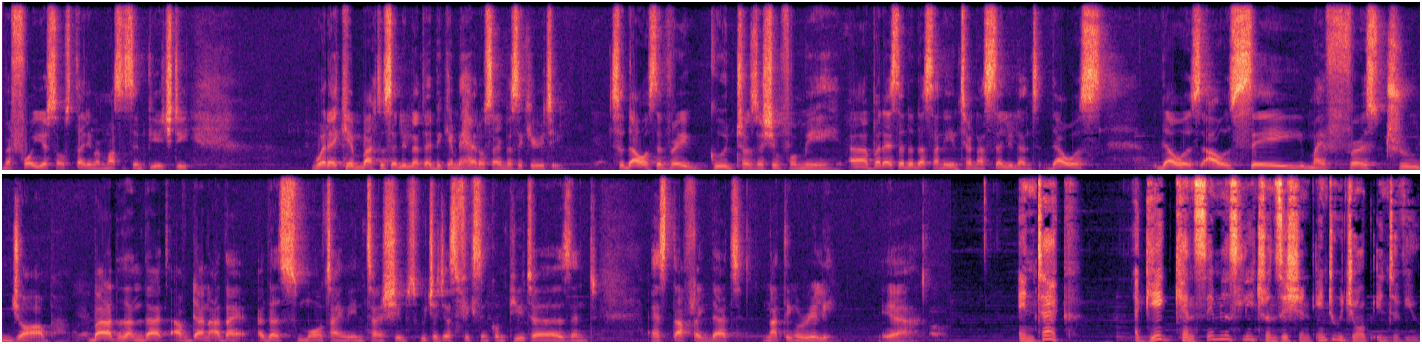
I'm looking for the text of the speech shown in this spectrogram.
my four years of studying my master's and PhD. When I came back to Cellulant, I became the head of cybersecurity. So that was a very good transition for me. Uh, but I started as an intern at Cellulant. That was, that was, I would say, my first true job. But other than that, I've done other other small time internships, which are just fixing computers and and stuff like that. Nothing really. Yeah. In tech, a gig can seamlessly transition into a job interview,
